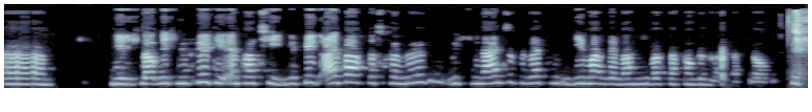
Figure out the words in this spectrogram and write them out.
Äh, nee, ich glaube nicht. Mir fehlt die Empathie. Mir fehlt einfach das Vermögen, mich hineinzuversetzen in jemanden, der noch nie was davon gehört hat, glaube ich.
